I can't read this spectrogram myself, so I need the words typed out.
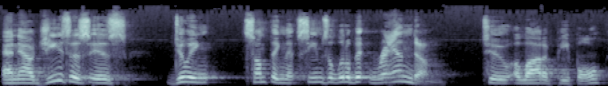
And now Jesus is doing something that seems a little bit random to a lot of people,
